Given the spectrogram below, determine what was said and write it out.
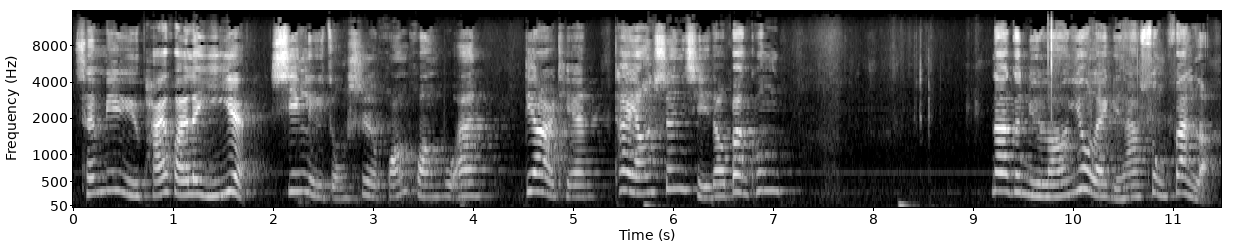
陈明宇徘徊了一夜，心里总是惶惶不安。第二天，太阳升起到半空。那个女郎又来给他送饭了。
